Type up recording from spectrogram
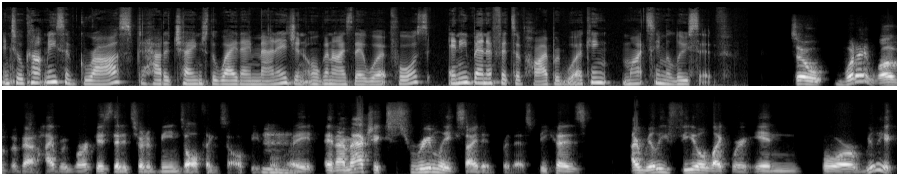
until companies have grasped how to change the way they manage and organise their workforce, any benefits of hybrid working might seem elusive. So, what I love about hybrid work is that it sort of means all things to all people, mm. right? And I'm actually extremely excited for this because I really feel like we're in for really a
